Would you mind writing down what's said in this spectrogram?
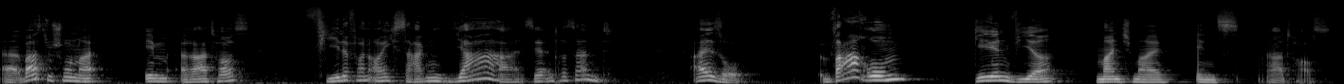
Äh, warst du schon mal im Rathaus? Viele von euch sagen ja, sehr interessant. Also, Warum gehen wir manchmal ins Rathaus?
